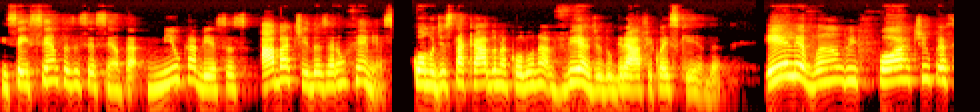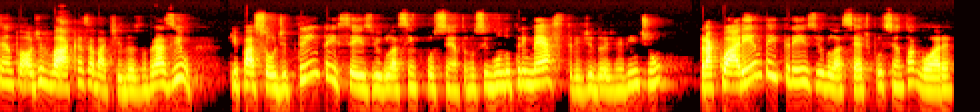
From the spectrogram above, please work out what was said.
e 660 mil cabeças abatidas eram fêmeas, como destacado na coluna verde do gráfico à esquerda elevando e forte o percentual de vacas abatidas no Brasil, que passou de 36,5% no segundo trimestre de 2021 para 43,7% agora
